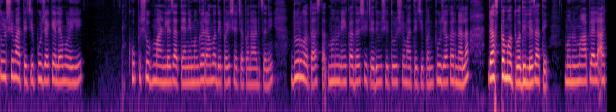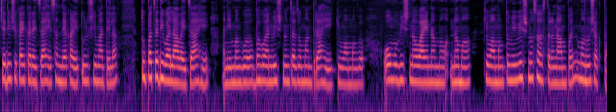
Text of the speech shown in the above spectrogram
तुळशी मातेची पूजा केल्यामुळेही खूप शुभ मानले जाते आणि मग घरामध्ये पैशाच्या पण अडचणी दूर होत असतात. म्हणून एकादशीच्या दिवशी तुळशी मातेची पण पूजा करण्याला जास्त महत्त्व दिले जाते. म्हणून मग आपल्याला आजच्या दिवशी काय करायचं आहे? संध्याकाळी तुळशी मातेला तुपाचा दिवा लावायचा आहे आणि मग भगवान विष्णूंचा जो मंत्र आहे किंवा मग ओम विष्णवाय नम नम किंवा मग तुम्ही विष्णू सहस्त्रनाम पण म्हणू शकता.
